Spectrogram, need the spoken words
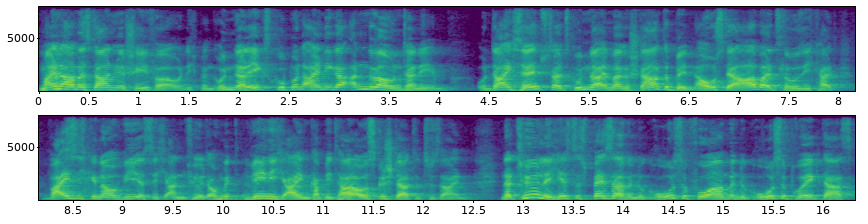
Mein Name ist Daniel Schäfer und ich bin Gründer der X-Group und einiger anderer Unternehmen. Und da ich selbst als Gründer einmal gestartet bin, aus der Arbeitslosigkeit, weiß ich genau, wie es sich anfühlt, auch mit wenig Eigenkapital ausgestattet zu sein. Natürlich ist es besser, wenn du große Vorhaben, wenn du große Projekte hast,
